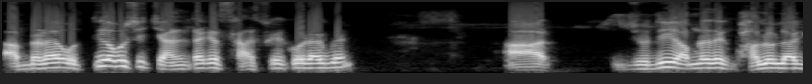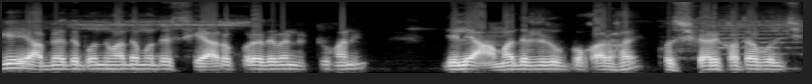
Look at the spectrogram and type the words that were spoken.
আপনারা অতি অবশ্যই চ্যানেলটাকে সাবস্ক্রাইব করে রাখবেন। আর যদি আপনাদের ভালো লাগে, আপনাদের বন্ধু বান্ধবের মধ্যে শেয়ারও করে দেবেন একটুখানি। দিলে আমাদের উপকার হয়। পরিষ্কারের কথা বলছি।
